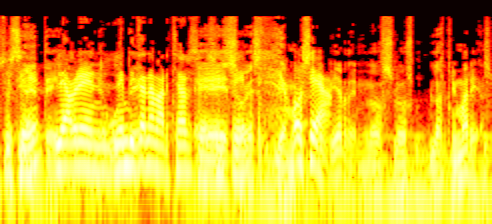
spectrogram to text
sí. Le abren- le invitan a marcharse, sí, Eso sí. es. Y además O sea- pierden los, los, las primarias.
